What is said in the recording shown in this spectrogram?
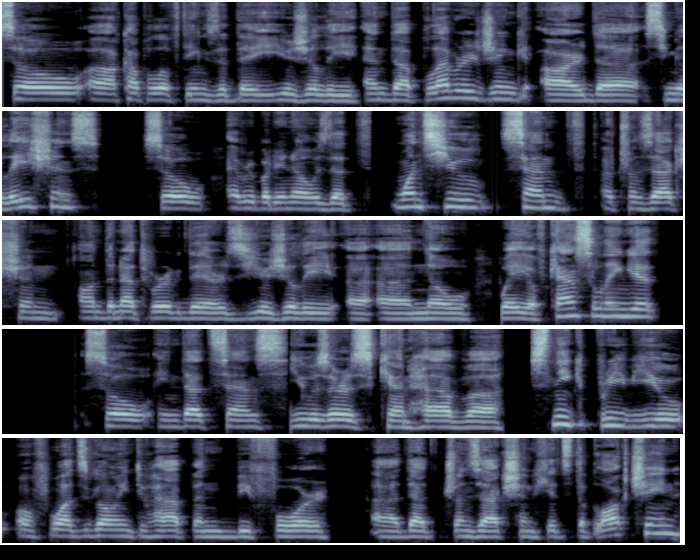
So, uh, a couple of things that they usually end up leveraging are the simulations. So, everybody knows that once you send a transaction on the network, there's usually uh, uh, no way of canceling it. So, in that sense, users can have a sneak preview of what's going to happen before uh, that transaction hits the blockchain,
